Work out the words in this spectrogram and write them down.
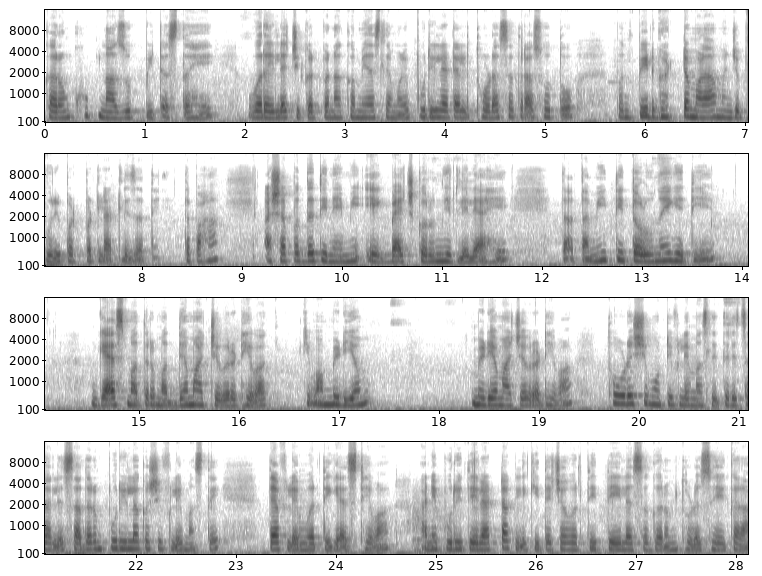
कारण खूप नाजूक पीठ असतं हे. वरईला चिकटपणा कमी असल्यामुळे पुरी लाटायला थोडासा त्रास होतो पण पीठ घट्ट मळा म्हणजे पुरी पटपट लाटली जाते. तर पहा अशा पद्धतीने मी एक बॅच करून घेतलेली आहे. तर आता मी ती तळूनही घेते. आहे गॅस मात्र मध्यम आचेवर ठेवा किंवा मिडियम मिडियम आचेवर ठेवा. थोडीशी मोठी फ्लेम असली तरी चालेल. साधारण पुरीला कशी फ्लेम असते त्या फ्लेमवरती गॅस ठेवा आणि पुरी तेलात टाकली की त्याच्यावरती तेल असं गरम थोडंसं हे करा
